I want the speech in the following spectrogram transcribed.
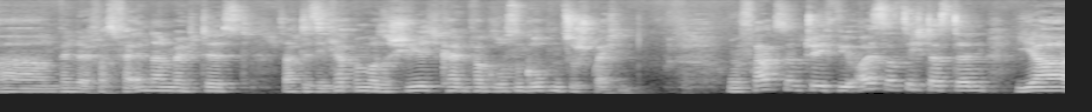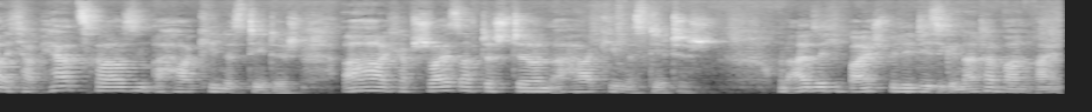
ähm, wenn du etwas verändern möchtest, sagte sie, ich habe immer so Schwierigkeiten, vor großen Gruppen zu sprechen. Und du fragst natürlich, wie äußert sich das denn? Ja, ich habe Herzrasen, aha, kinästhetisch. Aha, ich habe Schweiß auf der Stirn, aha, kinästhetisch. Und all solche Beispiele, die sie genannt hat, waren rein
